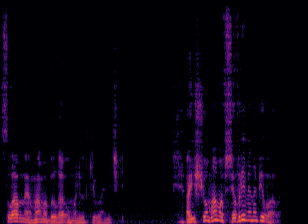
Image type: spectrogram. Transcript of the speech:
Славная мама была у малютки Ванечки. А еще мама все время напевала.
